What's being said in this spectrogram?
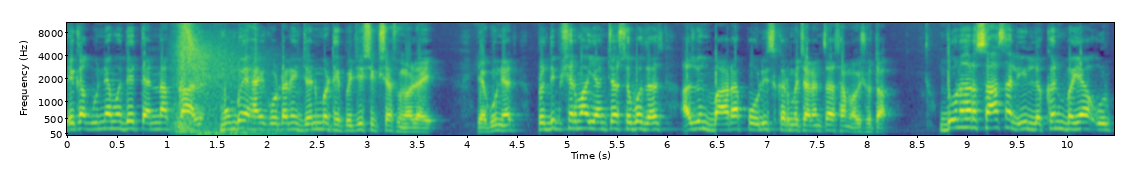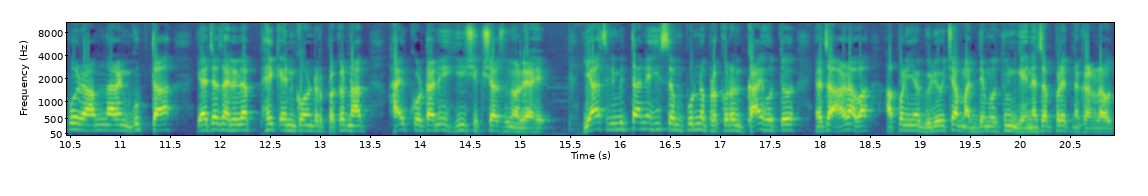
एका गुन्ह्यामध्ये त्यांना काल मुंबई हायकोर्टाने जन्मठेपेची शिक्षा सुनावली आहे. या गुन्ह्यात प्रदीप शर्मा यांच्यासोबतच अजून बारा पोलीस कर्मचाऱ्यांचा समावेश होता. दोन हजार सहा साली लखन भैया उर्फ रामनारायण गुप्ता याच्या झालेल्या फेक एन्काउंटर प्रकरणात हायकोर्टाने ही शिक्षा सुनावली आहे. याच निमित्ताने हे संपूर्ण प्रकरण काय होतं याचा आढावा आपण या व्हिडिओच्या माध्यमातून घेण्याचा प्रयत्न करणार आहोत.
